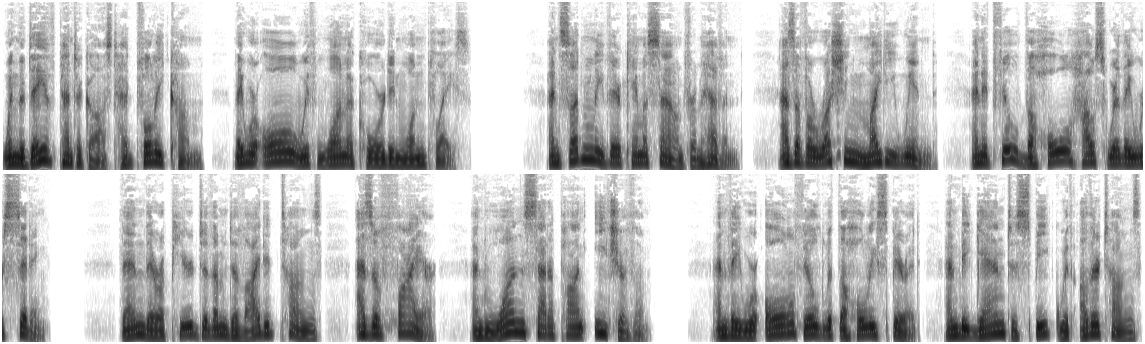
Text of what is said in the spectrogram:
When the day of Pentecost had fully come, they were all with one accord in one place. And suddenly there came a sound from heaven, as of a rushing mighty wind, and it filled the whole house where they were sitting. Then there appeared to them divided tongues, as of fire, and one sat upon each of them. And they were all filled with the Holy Spirit, and began to speak with other tongues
